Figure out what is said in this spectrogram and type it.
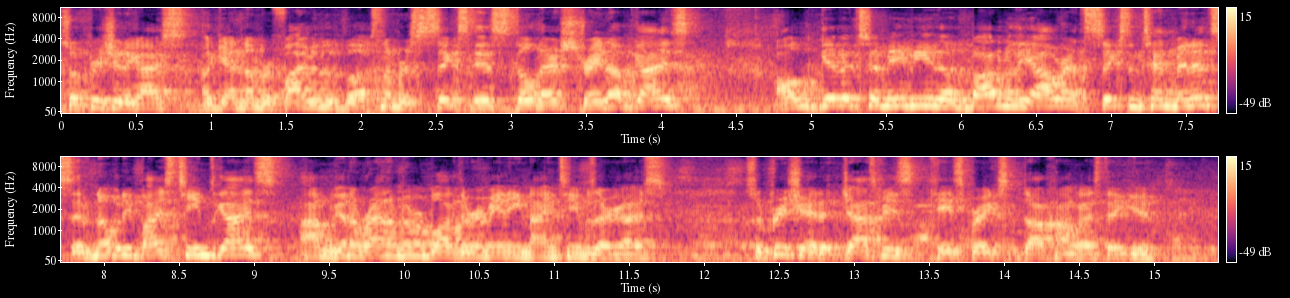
So appreciate it, guys. Again, number five in the books. Number six is still there, straight up, guys. I'll give it to maybe the bottom of the hour at six and ten minutes. If nobody buys teams, guys, I'm gonna random number block the remaining nine teams there, guys. So appreciate it. JaspysCaseBreaks.com, guys. Thank you.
